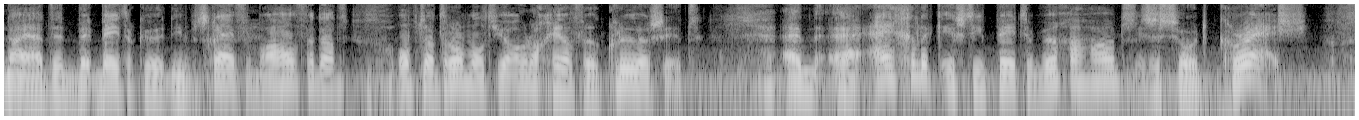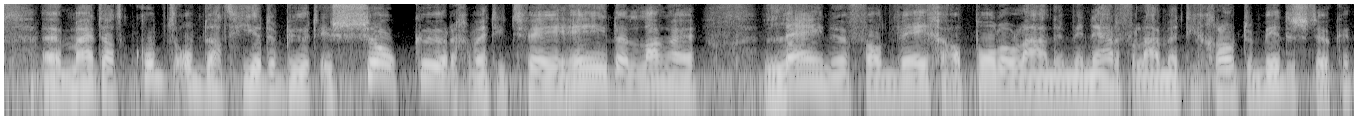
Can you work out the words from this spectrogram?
Nou ja, dit, be- beter kun je het niet beschrijven. Behalve dat op dat rommeltje ook nog heel veel kleur zit. En eh, eigenlijk is die Peter Buggenhout is een soort crash. Eh, maar dat komt omdat hier de buurt is zo keurig... met die twee hele lange lijnen van wegen... Apollolaan en Minervalaan met die grote middenstukken...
